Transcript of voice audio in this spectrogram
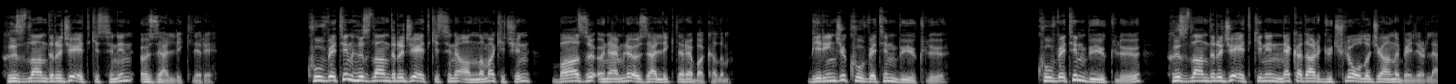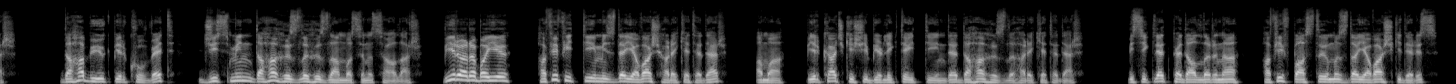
hızlandırıcı etkisinin özellikleri. Kuvvetin hızlandırıcı etkisini anlamak için bazı önemli özelliklere bakalım. Birinci kuvvetin büyüklüğü. Kuvvetin büyüklüğü, hızlandırıcı etkinin ne kadar güçlü olacağını belirler. Daha büyük bir kuvvet, cismin daha hızlı hızlanmasını sağlar. Bir arabayı hafif ittiğimizde yavaş hareket eder ama birkaç kişi birlikte ittiğinde daha hızlı hareket eder. Bisiklet pedallarına hafif bastığımızda yavaş gideriz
